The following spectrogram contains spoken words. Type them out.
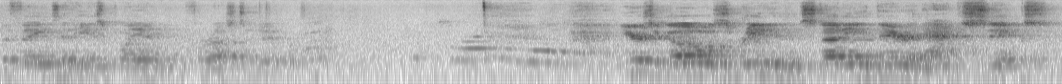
the things that he has planned for us to do. Years ago, I was reading and studying there in Acts 6.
